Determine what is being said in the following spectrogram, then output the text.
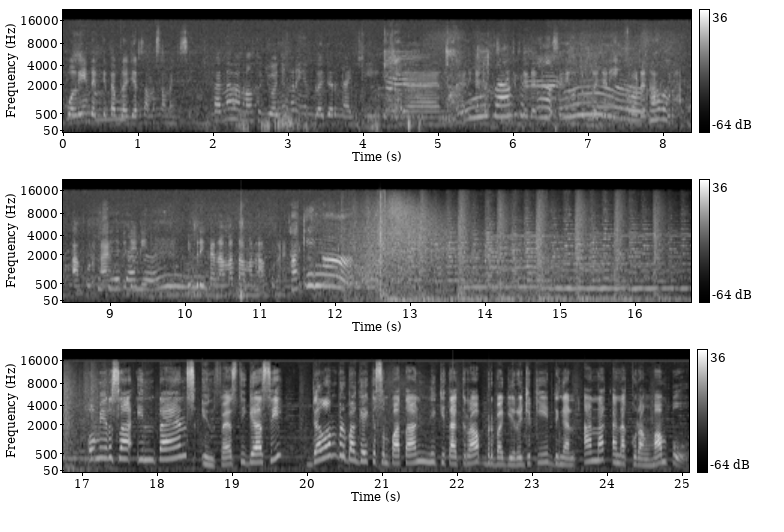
kumpulin dan kita belajar sama-sama di sini. Karena memang tujuannya kan ingin belajar ngaji gitu dan adik-adik di sini juga datang ke sini untuk belajar ikro dan Al-Qur'an Al-Quran gitu. Jadi diberikan nama Taman Al-Quran. Pemirsa Intens Investigasi, dalam berbagai kesempatan Nikita kerap berbagi rejeki dengan anak-anak kurang mampu.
